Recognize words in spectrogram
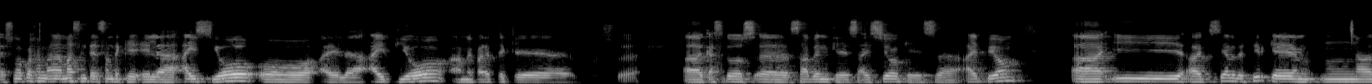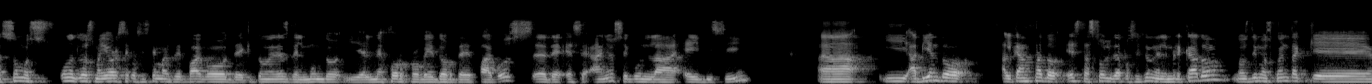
es una cosa más interesante que el ICO o el IPO. Me parece que pues, casi todos eh, saben que es ICO, que es eh, IPO. Y quisiera decir que mm, somos uno de los mayores ecosistemas de pago de criptomonedas del mundo y el mejor proveedor de pagos eh, de ese año, según la ABC. Y habiendo alcanzado esta sólida posición en el mercado, nos dimos cuenta que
